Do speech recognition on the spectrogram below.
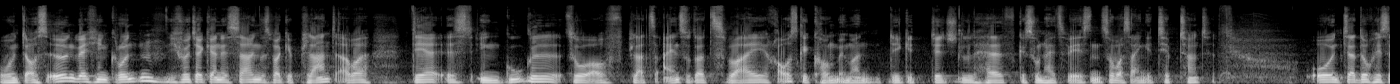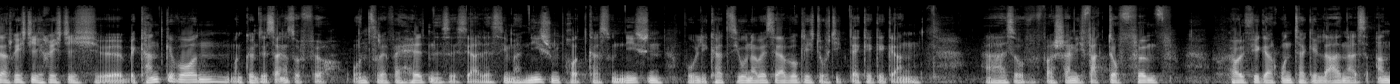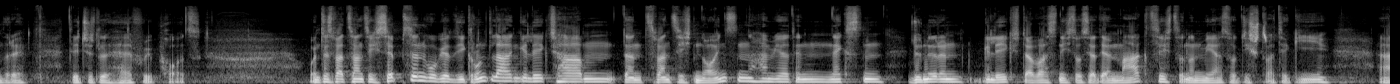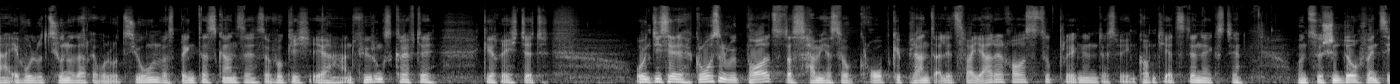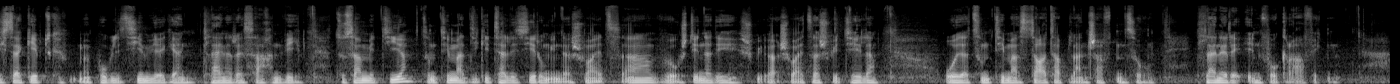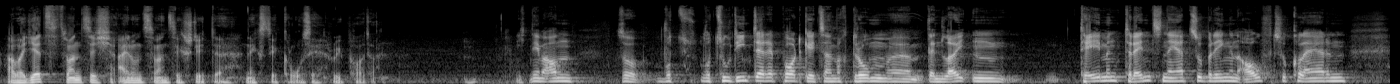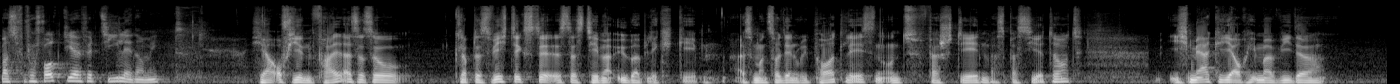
Und aus irgendwelchen Gründen, ich würde ja gerne sagen, das war geplant, aber der ist in Google so auf Platz eins oder zwei rausgekommen, wenn man Digital Health, Gesundheitswesen, sowas eingetippt hat. Und dadurch ist er richtig, richtig äh, bekannt geworden. Man könnte sagen, also für unsere Verhältnisse ist ja alles immer Nischenpodcast und Nischenpublikation, aber ist ja wirklich durch die Decke gegangen. Also wahrscheinlich Faktor fünf häufiger runtergeladen als andere Digital Health Reports. Und das war 2017, wo wir die Grundlagen gelegt haben. Dann 2019 haben wir den nächsten dünneren gelegt. Da war es nicht so sehr der Marktsicht, sondern mehr so die Strategie, äh, Evolution oder Revolution. Was bringt das Ganze? So wirklich eher an Führungskräfte gerichtet. Und diese großen Reports, das haben wir so grob geplant, alle zwei Jahre rauszubringen. Deswegen kommt jetzt der nächste. Und zwischendurch, wenn es sich ergibt, publizieren wir gern kleinere Sachen wie zusammen mit dir zum Thema Digitalisierung in der Schweiz. Äh, wo stehen da die Schweizer Spitäler? Oder zum Thema Startup-Landschaften, so kleinere Infografiken. Aber jetzt, 2021, steht der nächste große Report an. Ich nehme an, so, wo, wozu dient der Report? Geht es einfach darum, äh, den Leuten Themen, Trends näher zu bringen, aufzuklären? Was verfolgt ihr für Ziele damit? Ja, auf jeden Fall. Also so, ich glaube, das Wichtigste ist das Thema Überblick geben. Also man soll den Report lesen und verstehen, was passiert dort. Ich merke ja auch immer wieder,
